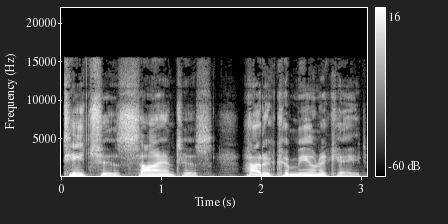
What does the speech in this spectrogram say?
teaches scientists how to communicate.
